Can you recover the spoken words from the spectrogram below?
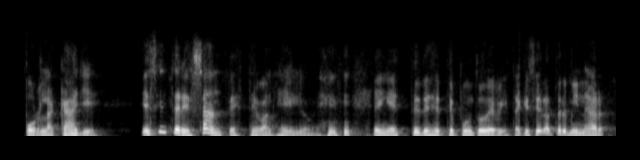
por la calle? Es interesante este evangelio en este, desde este punto de vista. Quisiera terminar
